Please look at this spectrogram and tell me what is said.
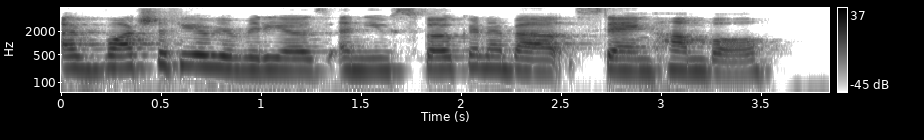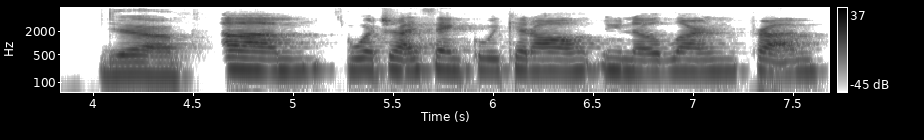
I've watched a few of your videos and you've spoken about staying humble. Yeah. Um, which I think we can all, you know, learn from.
